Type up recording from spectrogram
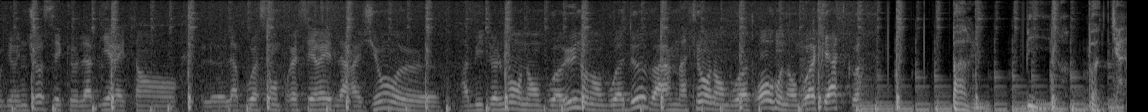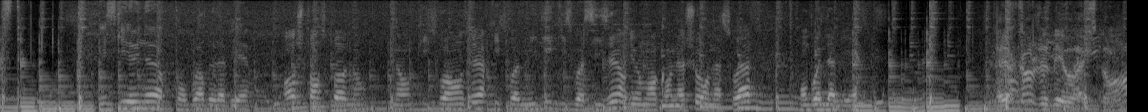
faut dire une chose, c'est que la bière étant le- la boisson préférée de la région, euh, habituellement on en boit une, on en boit deux, bah maintenant on en boit trois ou on en boit quatre quoi. Paris Beer Podcast. Est-ce qu'il y a une heure pour boire de la bière? Oh je pense pas non. Non, qu'il soit 11h, qu'il soit midi, qu'il soit 6h, du moment qu'on a chaud, on a soif, on boit de la bière. D'ailleurs, quand je vais au restaurant,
